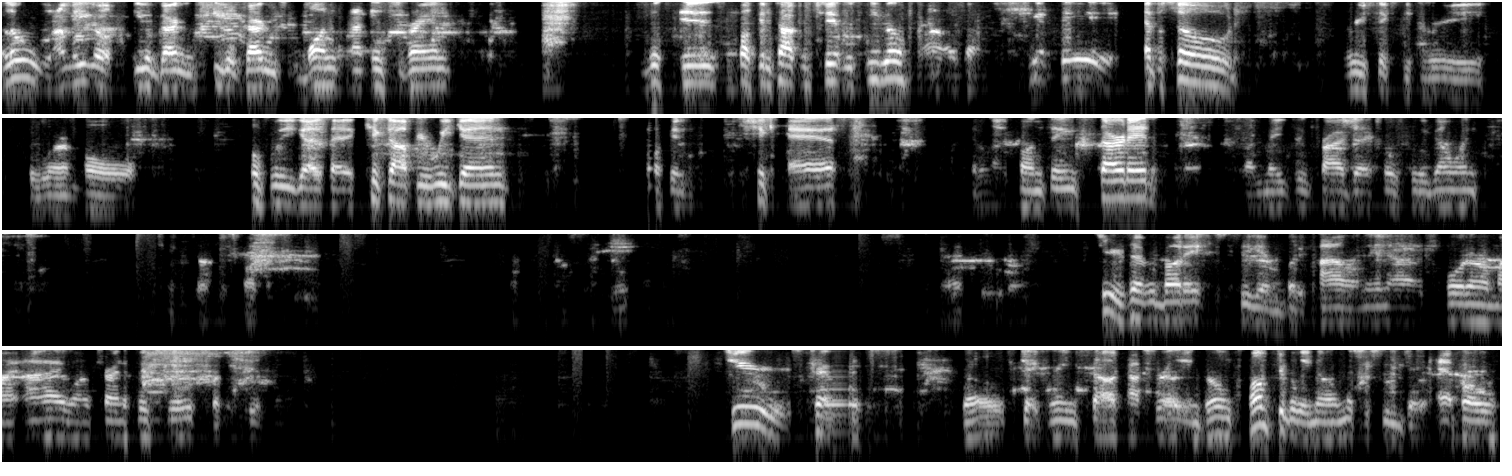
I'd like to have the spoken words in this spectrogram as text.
Hello, I'm Eagle, Eagle Gardens, Eagle Gardens One on Instagram. This is fucking talking shit with Eagle. Uh, shit, episode 363, the wormhole. Hopefully, you guys had kicked off your weekend. Fucking kick ass. Had a lot of fun things started. Amazing projects hopefully going. Cheers, everybody. See everybody piling in. Uh, water on my eye while I'm trying to fix this, but Cheers, Travis. Wells, Jake Greenstock, Australian grown, comfortably known Mr. CJ Apple.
